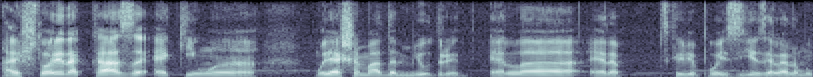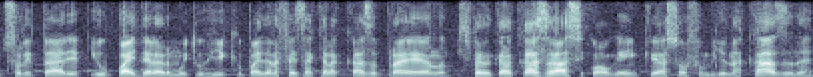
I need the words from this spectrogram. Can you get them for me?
A história da casa é que uma mulher chamada Mildred, ela era escrevia poesias, ela era muito solitária e o pai dela era muito rico e o pai dela fez aquela casa para ela, esperando que ela casasse com alguém criasse uma família na casa, né?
